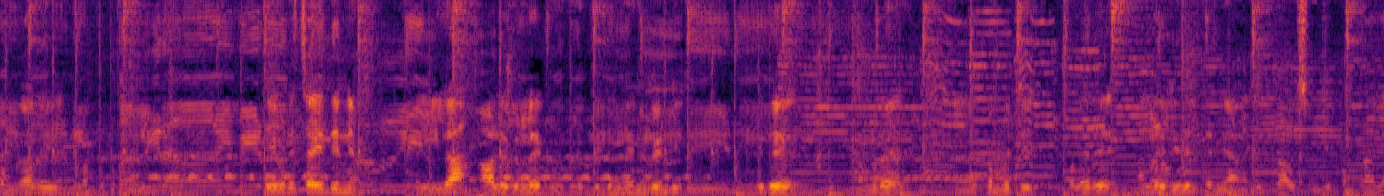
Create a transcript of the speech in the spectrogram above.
പൊങ്കാലയിൽ പങ്കെടുക്കുന്നത്. ഇവിടെ ചൈതന്യം എല്ലാ ആളുകളിലേക്കും എത്തിക്കുന്നതിന് വേണ്ടി ഇത് നമ്മുടെ കമ്മിറ്റി വളരെ നല്ല രീതിയിൽ തന്നെയാണ് ഈ പ്രാവശ്യം ഈ പൊങ്കാല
